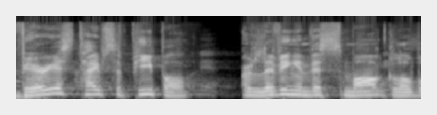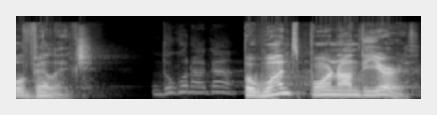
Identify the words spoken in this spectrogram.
Various types of people are living in this small global village. But once born on the earth,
